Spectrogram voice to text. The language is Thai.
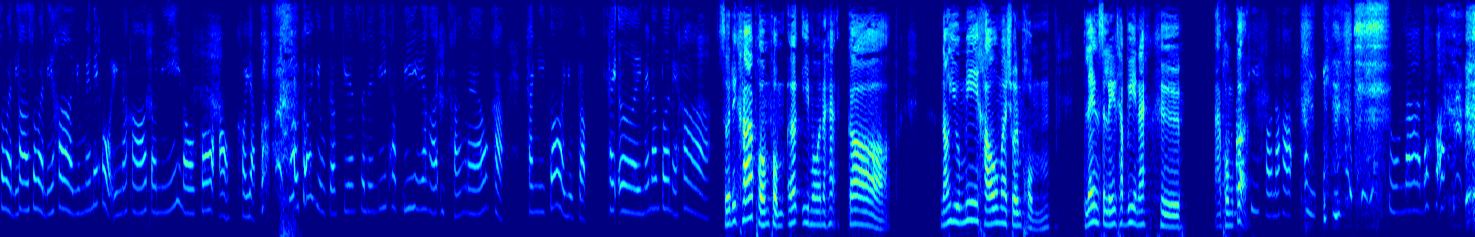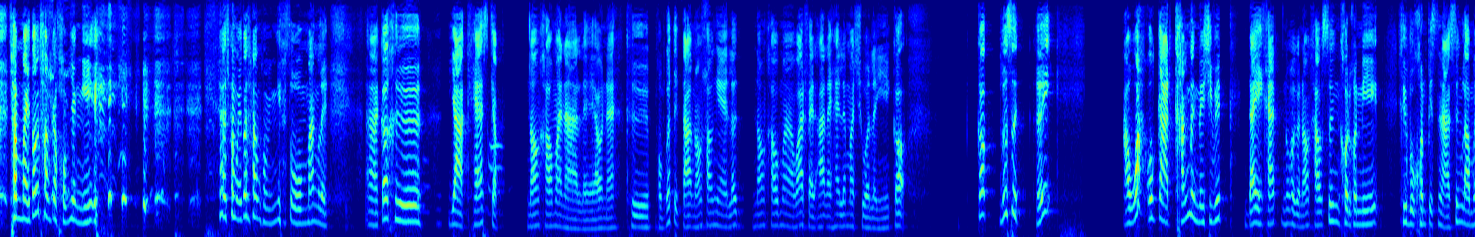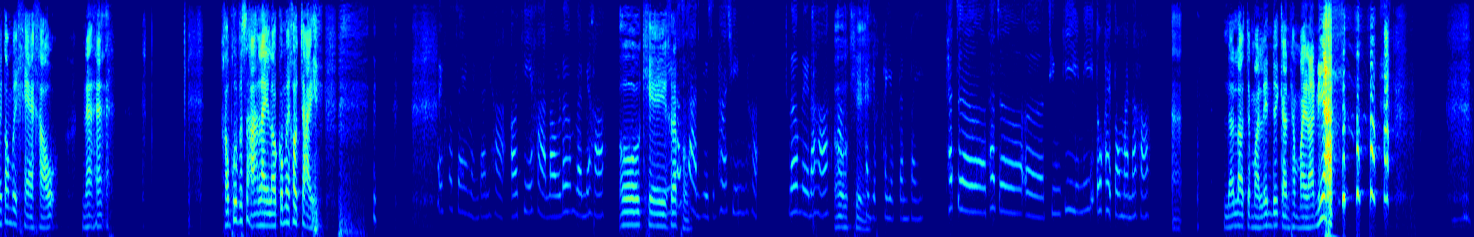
สวัสดีค่ะ สวัสดีค่ะยูไม่ได้โกเองนะคะ ตอนนี้เราก็เอ้าเขาอยากเราก็อยู่กับเกม s e l e n d y t u b b y นะคะ อีกครั้งแล้วค่ะ ครั้งนี้ก็อยู่กับใครเอ่ย แนะนำตัวหน่อยค่ะ สวัสดีครับผมผมเอิร์กอีโมนะฮะ ก็ น้องยูมี่เขามาชวนผมเล่นสลิทับบี้นะ คืออะผมก็หน้าพี่เขานะคะอุ้ยซูมหน้านะคะทำไมต้องทำกับผมอย่างนี้ ทำไมต้องทำผมอย่างนี้โซมมั่งเลย อ่าก็คืออยากแคสกับน้องเขามานานแล้วนะ คือผมก็ติดตามน้องเขาไง แล้วน้องเขามาวาดแฟนอาร์ตอะไรให้แล้วมาชวนอะไรอย่างนี้ก็ ก็รู้สึก เฮ้ย เอาวะ โอกาสครั้งหนึ่งในชีวิตได้แคสนุ่กับน้องเขา ซึ่งคนคนนี้ คือบุคคลปริศนาซึ่งเราไม่ต้องไปแคร์เขานะฮะเขาพูดภาษาอะไรเราก็ไม่เข้าใจ ไม่เข้าใจเหมือนกันค่ะ โอเคค่ะ เราเริ่มเลยไหมคะโอเคครับผมมีคัสตาร์ดอยู่15ชิ้นค่ะ เริ่มเลยนะคะะโอเค ขยับขยับกันไป ถ้าเจอถ้าเจอเอ่อทิงกี้นี่ตัวใครตัวมันนะคะแล้วเราจะมาเล่นด้วยกันทำไมล่ะเนี่ย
